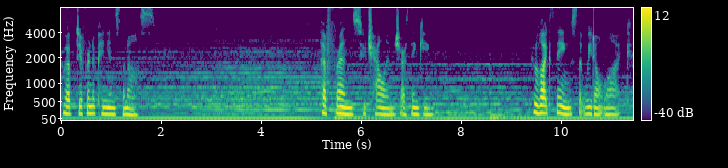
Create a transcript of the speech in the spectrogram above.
who have different opinions than us, have friends who challenge our thinking, who like things that we don't like.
